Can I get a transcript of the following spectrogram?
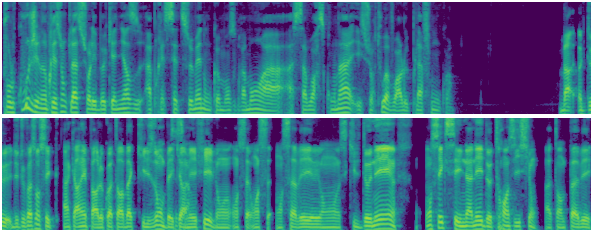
Pour le coup, j'ai l'impression que là, sur les Buccaneers, après cette semaine, on commence vraiment à, à savoir ce qu'on a et surtout à voir le plafond, quoi. Bah, de, de toute façon, c'est incarné par le quarterback qu'ils ont, Baker Mayfield. On, on, on, savait ce qu'il donnait. On sait que c'est une année de transition à Tampa Bay,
